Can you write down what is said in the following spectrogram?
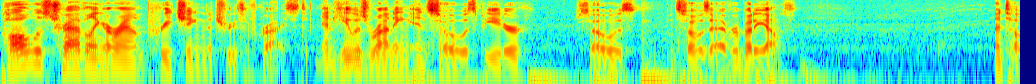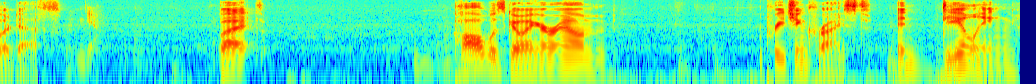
Paul was traveling around preaching the truth of Christ, and he was running, and so was Peter, so was, and so was everybody else, until their deaths. yeah, But Paul was going around preaching Christ and dealing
